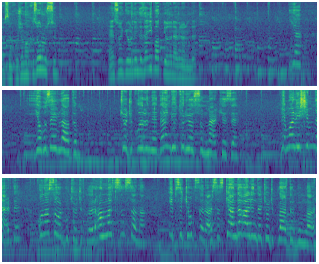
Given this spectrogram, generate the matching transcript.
Ya sen kocaman kız olmuşsun. En son gördüğümde sen ip atlıyordun evin önünde. Ya Yavuz evladım. Çocukları neden götürüyorsun merkeze? Hem Alişim nerede? Ona sor bu çocukları anlatsın sana. Hepsi çok zararsız. Kendi halinde çocuklardır bunlar.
